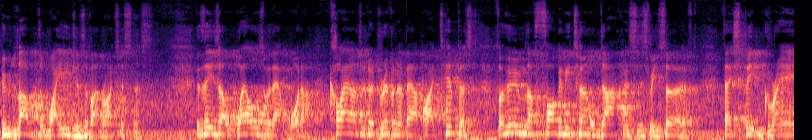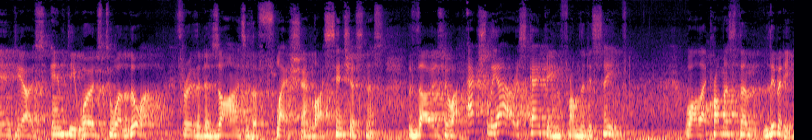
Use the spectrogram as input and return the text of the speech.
who loved the wages of unrighteousness. These are wells without water, clouds that are driven about by tempest, for whom the fog of eternal darkness is reserved. They speak grandiose, empty words to allure through the desires of the flesh and licentiousness those who are actually are escaping from the deceived. While they promise them liberty,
